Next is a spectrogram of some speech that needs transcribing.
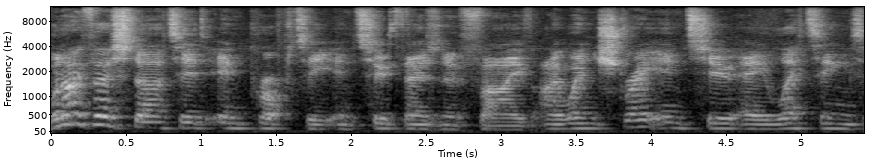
When I first started in property in 2005, I went straight into a lettings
